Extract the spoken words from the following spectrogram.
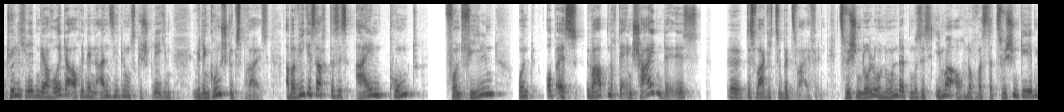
Natürlich reden wir heute auch in den Ansiedlungsgesprächen über den Grundstückspreis. Aber wie gesagt, das ist ein Punkt von vielen. Und ob es überhaupt noch der entscheidende ist, äh, das wage ich zu bezweifeln. Zwischen 0 und 100 muss es immer auch noch was dazwischen geben.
